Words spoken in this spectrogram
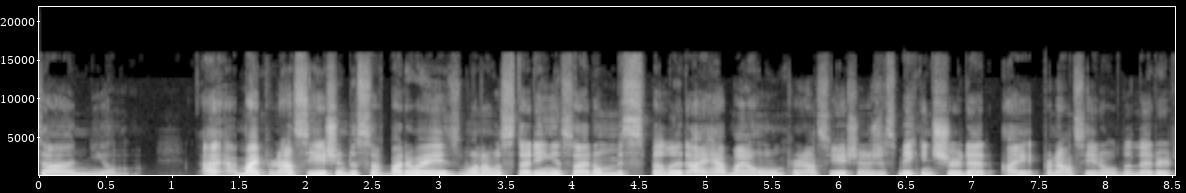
Thanium. I, my pronunciation of this stuff, by the way, is when I was studying it, so I don't misspell it. I have my own pronunciation. It's just making sure that I pronounce it all the letters.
